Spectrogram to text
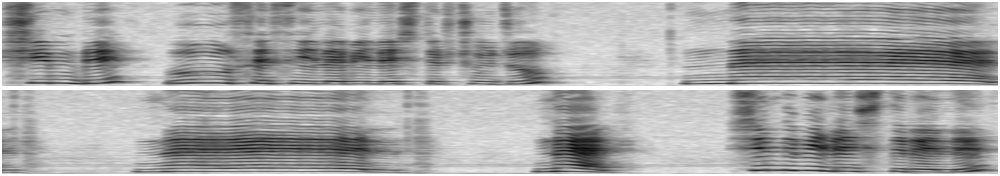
Şimdi ı sesiyle birleştir çocuğum. Nel. Nel. Nel. Şimdi birleştirelim.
